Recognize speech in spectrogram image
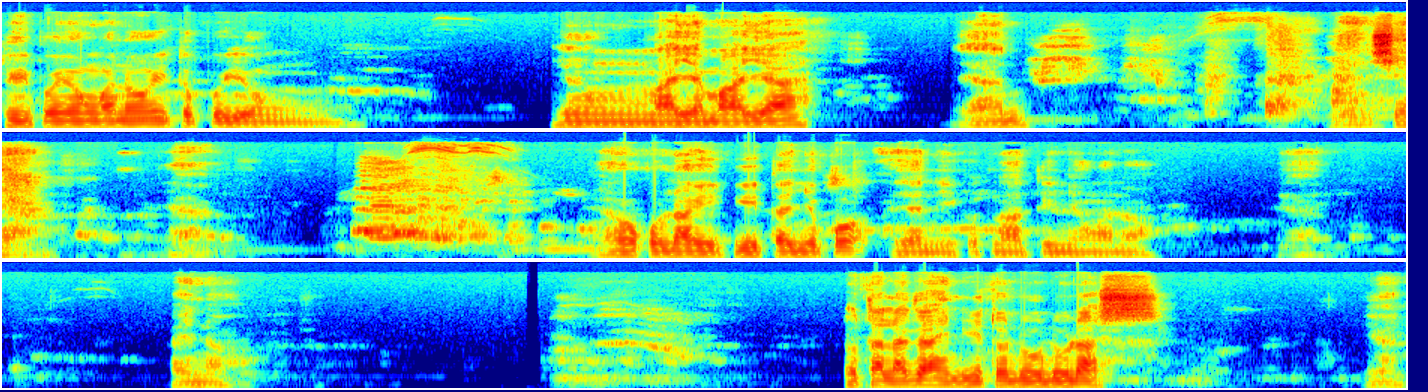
Ito po yung ano, ito po yung yung maya-maya. Yan. Yan siya. Yan. Ewan kung nakikita nyo po. Ayan, ikot natin yung ano. Ayan. Ayun o. Ito talaga, hindi ito dudulas. Ayan.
